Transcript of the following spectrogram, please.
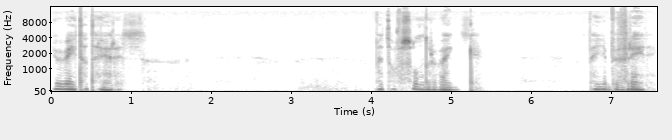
Je weet dat hij er is. Met of zonder wenk ben je bevredigd.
